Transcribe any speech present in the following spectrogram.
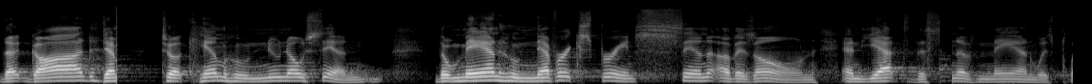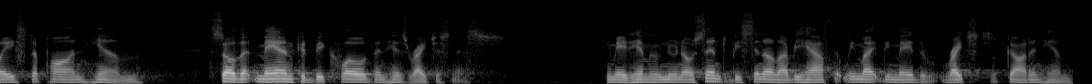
That God took him who knew no sin, the man who never experienced sin of his own, and yet the Son of Man was placed upon him so that man could be clothed in his righteousness. He made him who knew no sin to be sin on our behalf that we might be made the righteousness of God in him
